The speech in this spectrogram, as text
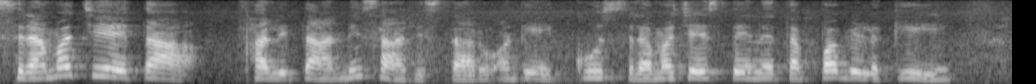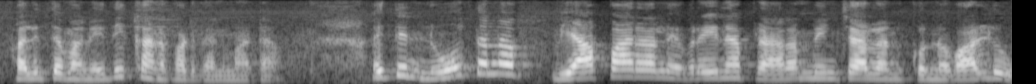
శ్రమ చేత ఫలితాన్ని సాధిస్తారు. అంటే ఎక్కువ శ్రమ చేస్తేనే తప్ప వీళ్ళకి ఫలితం అనేది కనపడదనమాట అయితే నూతన వ్యాపారాలు ఎవరైనా ప్రారంభించాలనుకున్న వాళ్ళు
